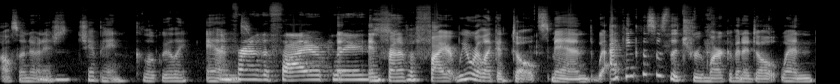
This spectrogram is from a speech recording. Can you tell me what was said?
also known as mm-hmm. champagne colloquially, and in front of the fireplace. in front of a fire. We were like adults, man. I think this is the true mark of an adult when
